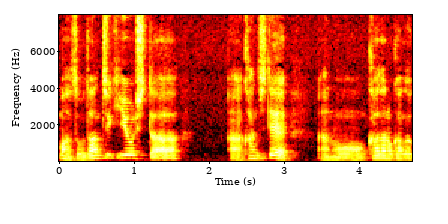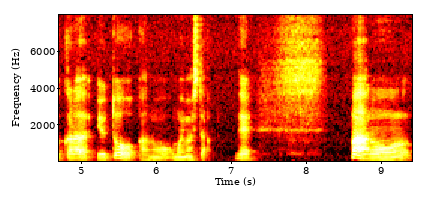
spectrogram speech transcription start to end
まあその断食をした感じであの体の感覚から言うとあの思いました。でまああの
